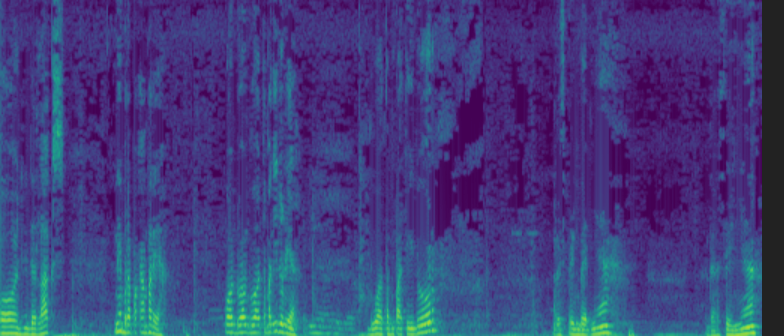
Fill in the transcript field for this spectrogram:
Oh, ini deluxe. Ini berapa kamar ya? Oh, dua dua tempat tidur ya? Iya, Dua tempat tidur. Ada spring bednya. Ada AC-nya.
